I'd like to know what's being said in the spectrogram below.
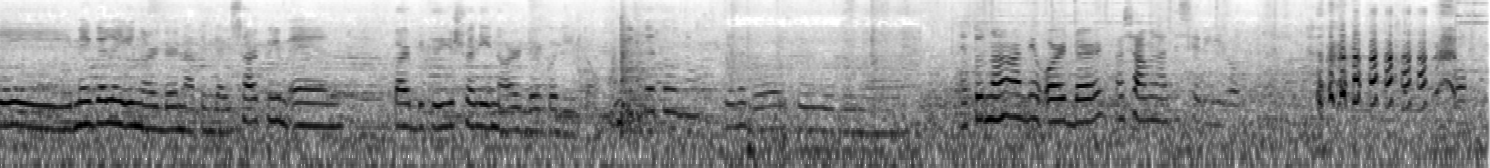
Yay! Mega lang in-order natin, guys. Sour cream and barbecue. Usually, in-order ko dito. Ang ganda ito, no? Yan na, guys. Luluto na. Ito na, ang ating order. Kasama natin si Rio.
